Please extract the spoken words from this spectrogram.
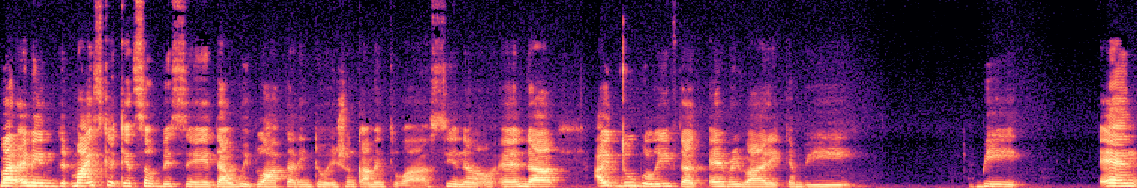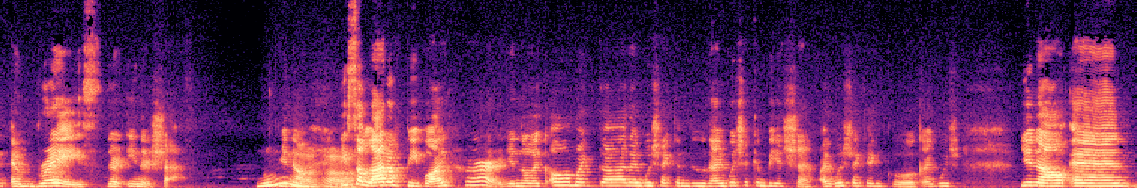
But I mean, the minds can get so busy that we block that intuition coming to us, you know. And uh, I do believe that everybody can be, be, and embrace their inner chef. You know, it's mm. a lot of people I heard, you know, like, oh my God, I wish I can do that. I wish I can be a chef. I wish I can cook. I wish, you know, and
